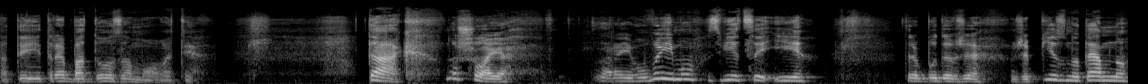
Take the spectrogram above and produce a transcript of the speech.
а ти її треба дозамовити. Так, ну що я? Зараз його вийму звідси і треба буде вже, вже пізно, темно.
